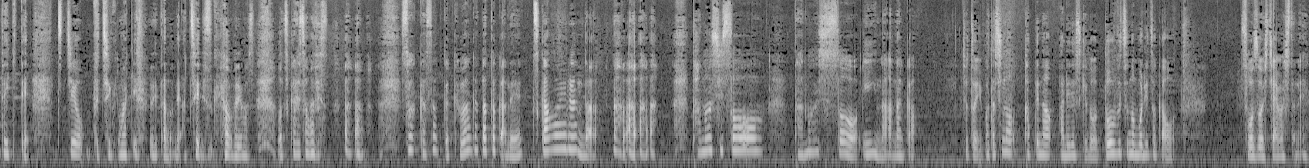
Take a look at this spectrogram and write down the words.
てきて土をぶちまけられたので暑いですが頑張ります。お疲れ様です。そっかそっかクワガタとかね捕まえるんだ。楽しそう。楽しそう。いいな。なんかちょっと私の勝手なあれですけど動物の森とかを想像しちゃいましたね。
